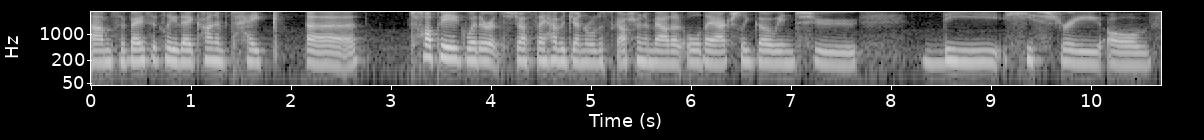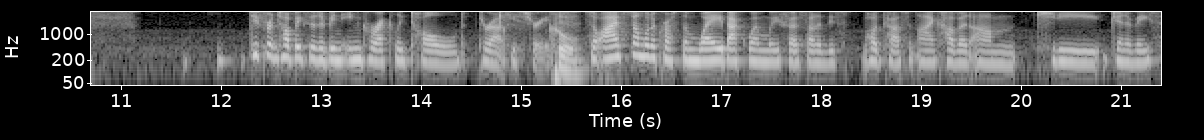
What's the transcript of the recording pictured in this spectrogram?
Um, so basically, they kind of take a topic, whether it's just they have a general discussion about it or they actually go into the history of different topics that have been incorrectly told throughout history. Cool. So I stumbled across them way back when we first started this podcast, and I covered um, Kitty Genovese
